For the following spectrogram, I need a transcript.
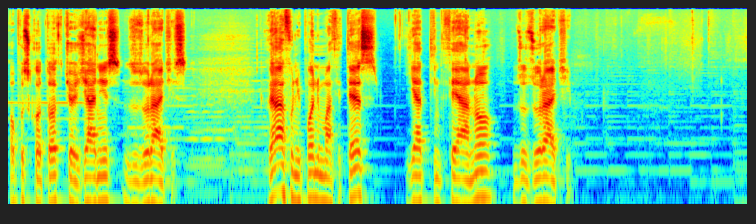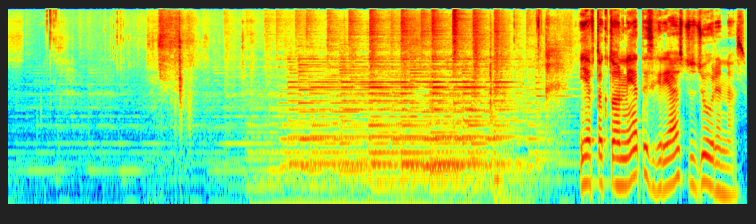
όπου σκοτώθηκε ο Γιάννης Τζουτζουράκης. Γράφουν λοιπόν οι μαθητές για την Θεανό Τζουτζουράκη. Η αυτοκτονία της γριάς Τζουτζούρενας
